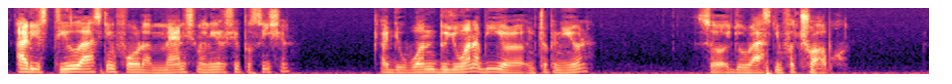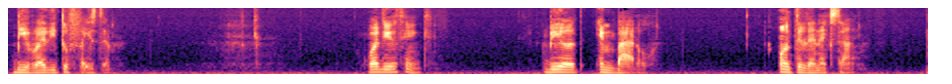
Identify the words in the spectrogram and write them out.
Are you still asking for a management leadership position? Do you want do you want to be an entrepreneur? So you're asking for trouble. Be ready to face them. What do you think? Build and battle. Until the next time.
